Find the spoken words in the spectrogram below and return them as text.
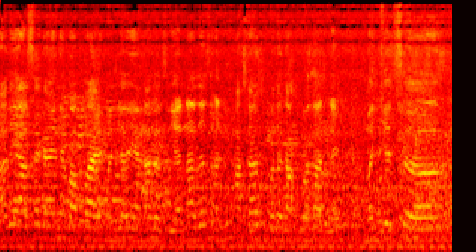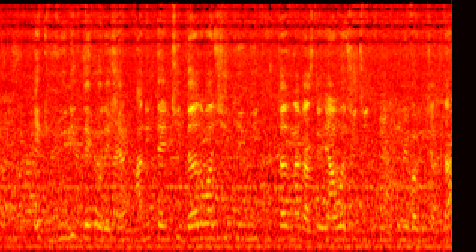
अरे असं काय नाही बाप्पा आहे म्हटलं येणारच येणारच आणि आता मला दाखवायला आणलंय म्हणजेच अं, एक युनिक डेकोरेशन आणि त्यांची दरवर्षी थीम ही खतरनाक असते यावर्षीची थीम तुम्ही बघू शकता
